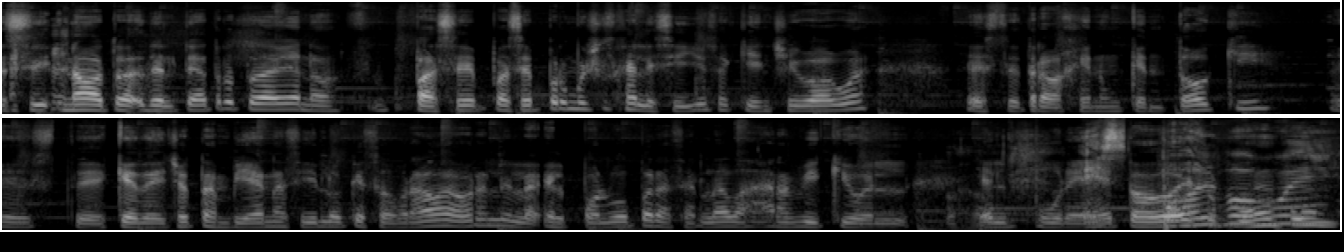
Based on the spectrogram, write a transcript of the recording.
Sí, no, del teatro todavía no. Pasé, pasé por muchos jalecillos aquí en Chihuahua. Este, trabajé en un Kentucky. Este, que de hecho también así lo que sobraba, órale, la- el polvo para hacer la barbecue, el, el puré, Es todo eso. polvo, pum, pum. güey.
